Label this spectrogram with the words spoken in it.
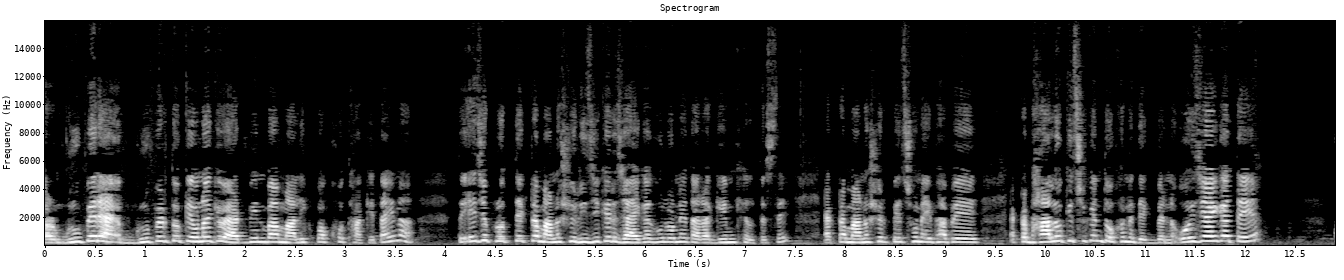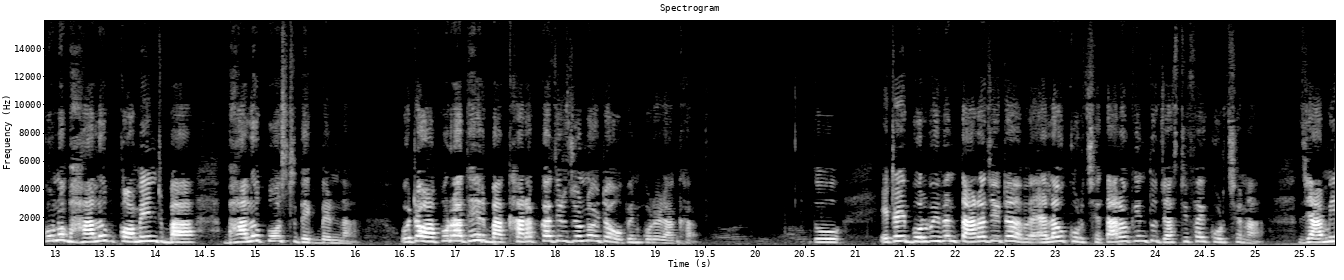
কারণ গ্রুপের গ্রুপের তো কেউ না কেউ অ্যাডমিন বা মালিক পক্ষ থাকে, তাই না? তো এই যে প্রত্যেকটা মানুষের রিজিকের জায়গাগুলো নিয়ে তারা গেম খেলতেছে, একটা মানুষের পেছনে এইভাবে, একটা ভালো কিছু কিন্তু ওখানে দেখবেন না। ওই জায়গাতে কোনো ভালো কমেন্ট বা ভালো পোস্ট দেখবেন না। ওইটা অপরাধের বা খারাপ কাজের জন্য ওইটা ওপেন করে রাখা। তো এটাই বলব ইভেন তারা যেটা অ্যালাউ করছে, তারাও কিন্তু জাস্টিফাই করছে না। যে আমি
